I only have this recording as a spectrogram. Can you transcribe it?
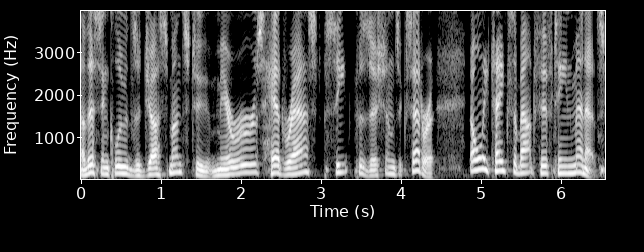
Now, this includes adjustments to mirrors, headrest, seat positions, etc. It only takes about 15 minutes.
